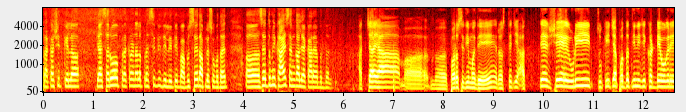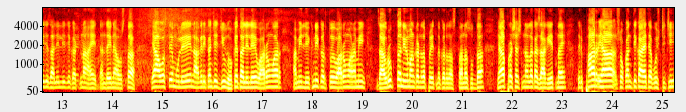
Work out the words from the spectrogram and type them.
प्रकाशित केलं या सर्व प्रकरणाला प्रसिद्धी दिली ते बाबूसाहेब आपल्यासोबत आहेत. साहेब तुम्ही काय सांगाल या कार्याबद्दल? आजच्या ह्या परिस्थितीमध्ये रस्त्याची अतिशय एवढी चुकीच्या पद्धतीने जे खड्डे वगैरे जे झालेली जी घटना आहेत दयनीय अवस्था या अवस्थेमुळे नागरिकांचे जीव धोक्यात आलेले आहे. वारंवार आम्ही लेखणी करतोय वारंवार आम्ही जागरूकता निर्माण करण्याचा प्रयत्न करत असताना सुद्धा ह्या प्रशासनाला का जाग येत नाही तरी फार ह्या शोकांतिका आहे त्या गोष्टीची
